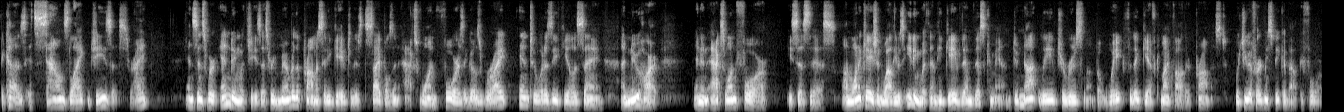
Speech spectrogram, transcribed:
because it sounds like Jesus, right? And since we're ending with Jesus, remember the promise that he gave to his disciples in Acts 1 4 as it goes right into what Ezekiel is saying a new heart. And in Acts 1 4, he says this On one occasion, while he was eating with them, he gave them this command Do not leave Jerusalem, but wait for the gift my father promised, which you have heard me speak about before.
